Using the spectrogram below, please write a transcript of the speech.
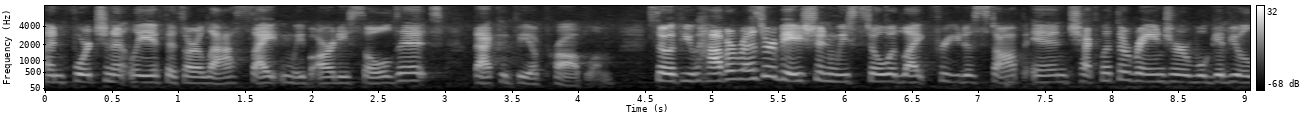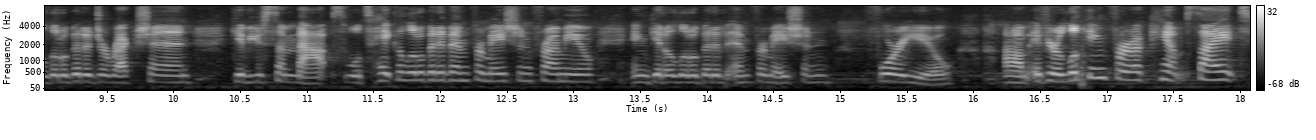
Unfortunately, if it's our last site and we've already sold it, that could be a problem. So if you have a reservation, we still would like for you to stop in, check with the ranger. We'll give you a little bit of direction, give you some maps. We'll take a little bit of information from you and get a little bit of information for you. Um, if you're looking for a campsite,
